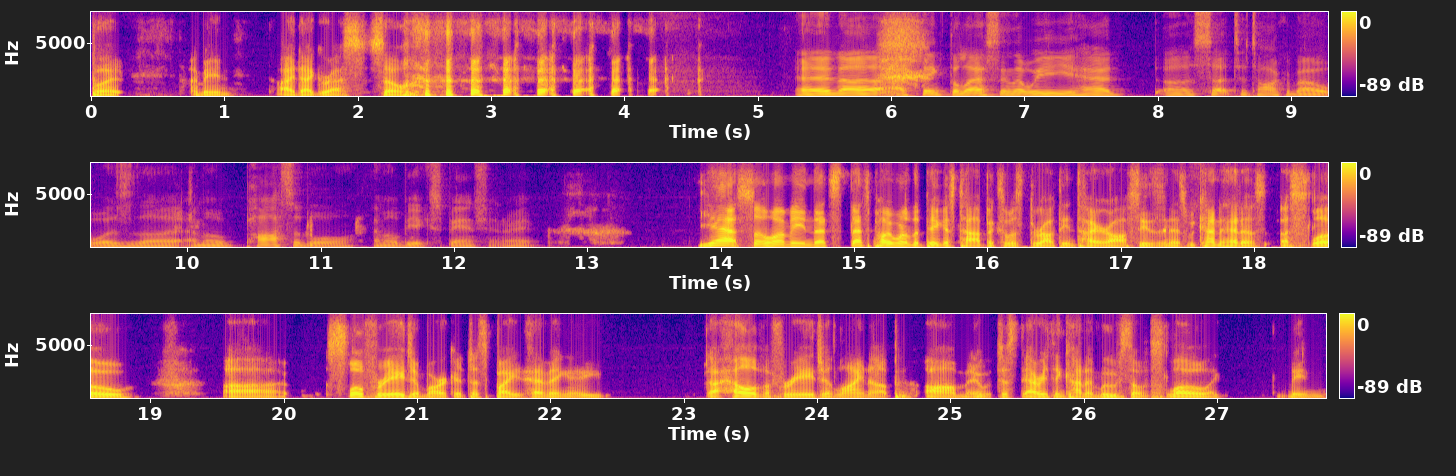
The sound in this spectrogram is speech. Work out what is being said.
But, I mean, I digress. So. and uh, I think the last thing that we had uh, set to talk about was the ML possible MLB expansion, right? Yeah, so I mean that's that's probably one of the biggest topics was throughout the entire offseason is we kind of had a, a slow uh, slow free agent market despite having a a hell of a free agent lineup. Um, it just everything kind of moved so slow. Like, I mean,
